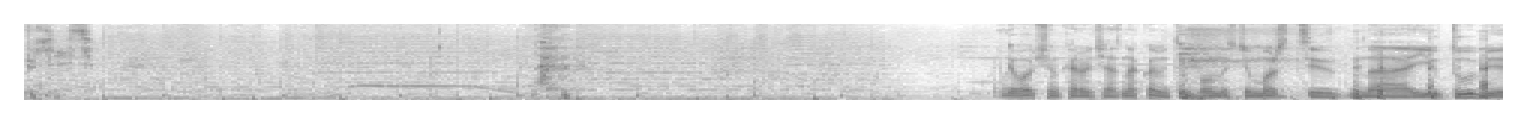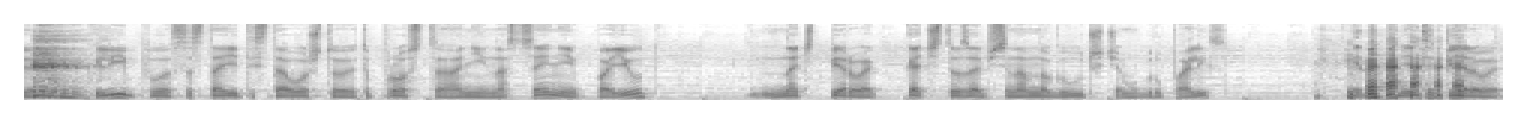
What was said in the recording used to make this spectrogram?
Блять. Да, в общем, короче, ознакомиться полностью можете на Ютубе. Клип состоит из того, что это просто они на сцене поют. Значит, первое, качество записи намного лучше, чем у группы Алис. Это, это первое.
